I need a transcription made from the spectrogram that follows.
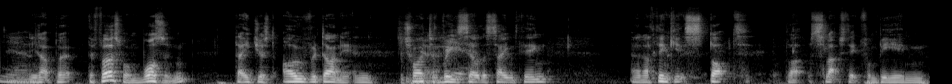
Yeah. You know, but the first one wasn't. They just overdone it and tried to resell Yeah. the same thing, and I think it stopped like slapstick from being.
